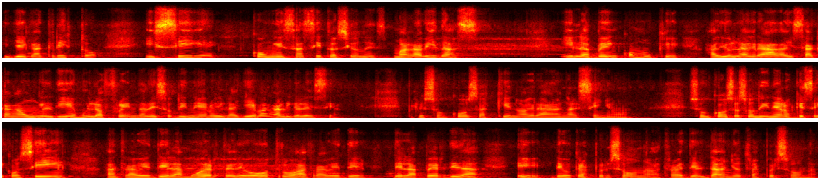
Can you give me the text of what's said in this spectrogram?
y llega a Cristo y sigue con esas situaciones mal habidas y las ven como que a Dios le agrada y sacan aún el diezmo y la ofrenda de esos dineros y la llevan a la iglesia. Pero son cosas que no agradan al Señor. Son cosas, son dineros que se consiguen a través de la muerte de otros, a través de, la pérdida eh, de otras personas, a través del daño de otras personas.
